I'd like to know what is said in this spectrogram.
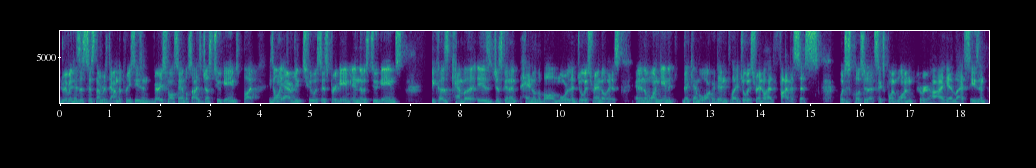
driven his assist numbers down the preseason. Very small sample size, just two games, but he's only averaging two assists per game in those two games because Kemba is just going to handle the ball more than Julius Randle is. And in the one game that, that Kemba Walker didn't play, Julius Randle had five assists, which is closer to that 6.1 career high he had last season.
